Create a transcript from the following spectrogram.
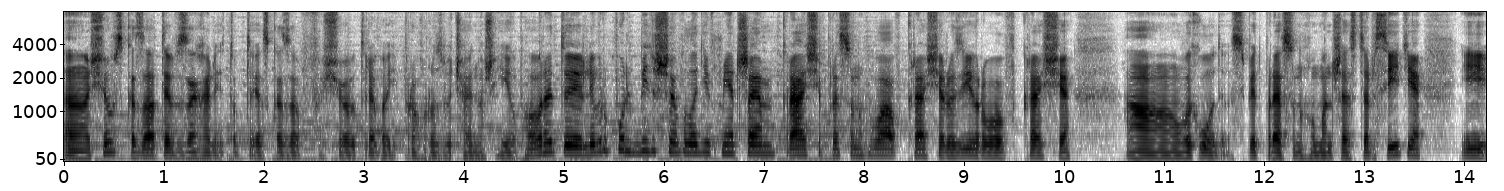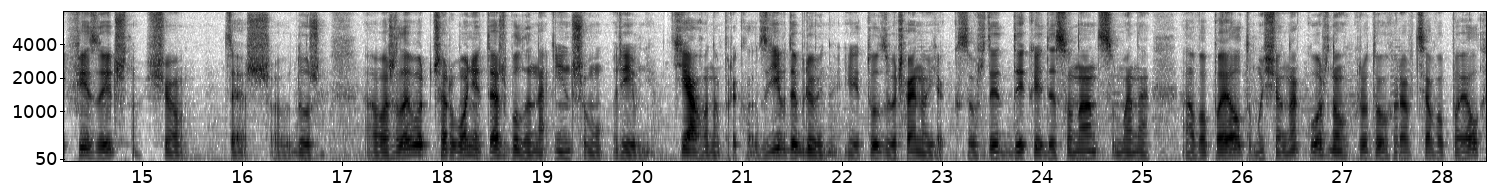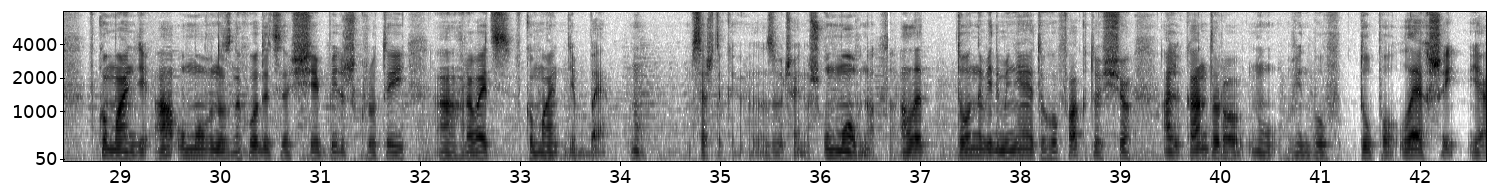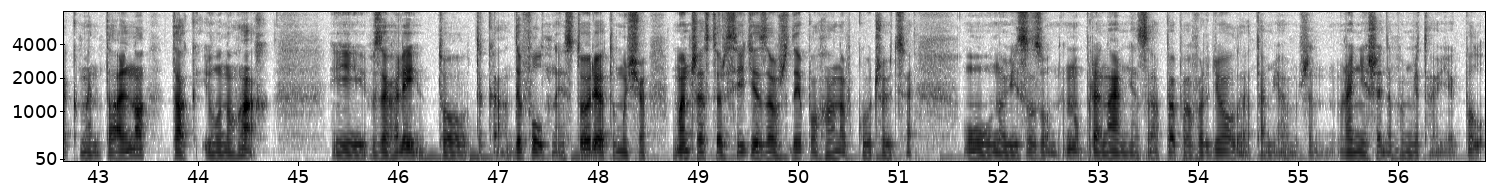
Е, Що сказати взагалі? Тобто я сказав, що треба і про гру, звичайно ж, її обговорити. Ліверпуль більше володів м'ячем, краще пресингував, краще розігрував, краще а, виходив з під пресингу Манчестер Сіті і фізично, що теж дуже важливо, червоні теж були на іншому рівні. Тяго, наприклад, з'їв Дебрюйне, і тут, звичайно, як завжди, дикий дисонанс у мене в АПЛ, тому що на кожного крутого гравця в АПЛ команді А умовно знаходиться ще більш крутий гравець в команді Б. Ну, все ж таки, звичайно ж, умовно. Але то не відміняє того факту, що Альканторо, ну, він був тупо легший як ментально, так і у ногах. І взагалі то така дефолтна історія, тому що Манчестер Сіті завжди погано вкочується у нові сезони. Ну, принаймні за Пепа Гвардіоли, а там я вже раніше не пам'ятаю, як було.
